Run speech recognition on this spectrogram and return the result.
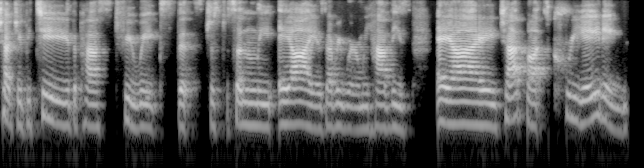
ChatGPT the past few weeks that's just suddenly AI is everywhere. And we have these AI chatbots creating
